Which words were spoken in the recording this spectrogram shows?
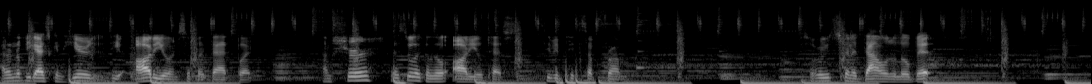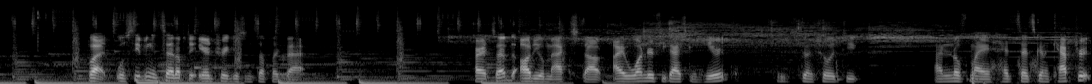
I don't know if you guys can hear the audio and stuff like that, but I'm sure. Let's do like a little audio test. See if it picks up from. So we're just gonna download a little bit. But we'll see if we can set up the air triggers and stuff like that. All right, so I have the audio maxed out. I wonder if you guys can hear it. I'm just gonna show it to you. I don't know if my headset's gonna capture it.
